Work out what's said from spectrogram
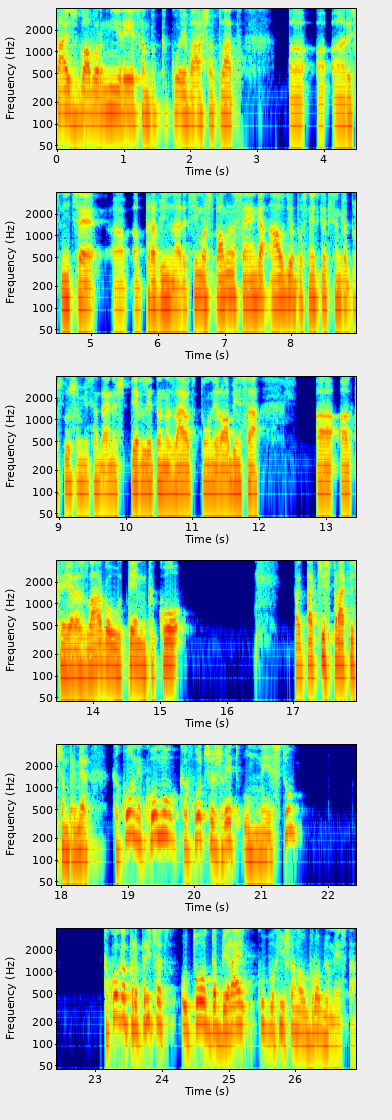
ta izgovor ni res, ampak kako je vaša plat uh, uh, resnice uh, pravilna. Recimo, spomnim se enega audio posnetka, ki sem ga poslušal, mislim, da je ne štiri leta nazaj od Tony Robinsa, uh, uh, ki je razlagal o tem, kako. Pa je tak čist praktičen primer, kako nekomu, ki hoče živeti v mestu, kako ga prepričati v to, da bi raj kupil hišo na obrobju mesta.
